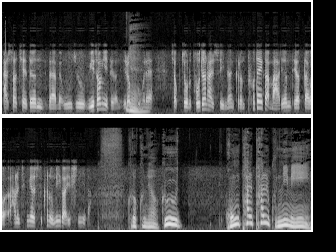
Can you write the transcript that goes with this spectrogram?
발사체든 그다음에 우주 위성이든 이런 네. 부분에 적극적으로 도전할 수 있는 그런 토대가 마련되었다고 하는 측면에서 큰 의미가 있습니다. 그렇군요. 그 0889님이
